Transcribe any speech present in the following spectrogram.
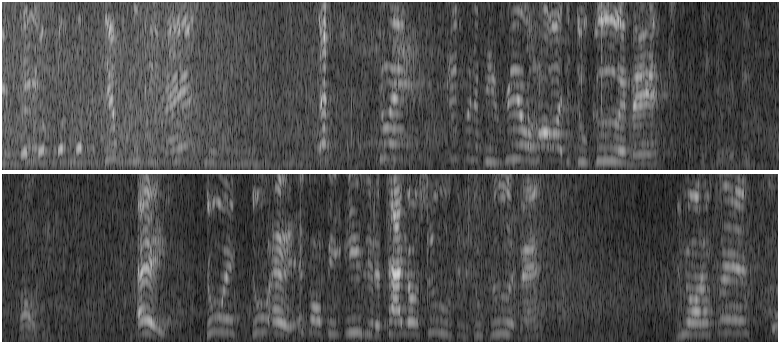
intense difficulty, man. That's you ain't. It's gonna be real hard to do good, man. Oh, Hey, doing, do, hey, it's gonna be easier to tie your shoes than to do good, man. You know what I'm saying? Ooh.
